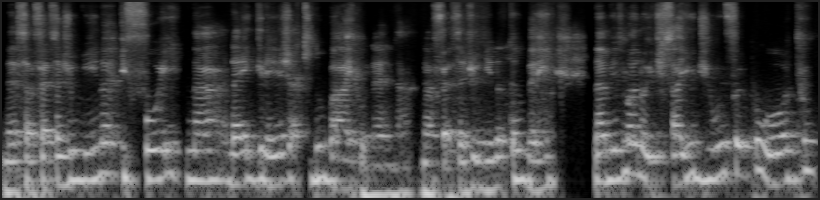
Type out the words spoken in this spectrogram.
nessa festa junina, e foi na, na igreja aqui do bairro, né? Na, na festa junina também, na mesma noite. Saiu de um e foi para o outro.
